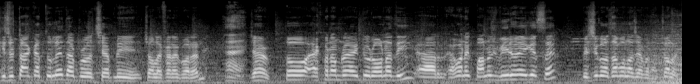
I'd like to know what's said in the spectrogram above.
কিছু টাকা তুলে তারপর হচ্ছে আপনি চলাফেরা করেন। হ্যাঁ। যাই হোক তো এখন আমরা একটু রওনা দিই আর অনেক মানুষ ভিড় হয়ে গেছে বেশি কথা বলা যাবে না চলেন।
